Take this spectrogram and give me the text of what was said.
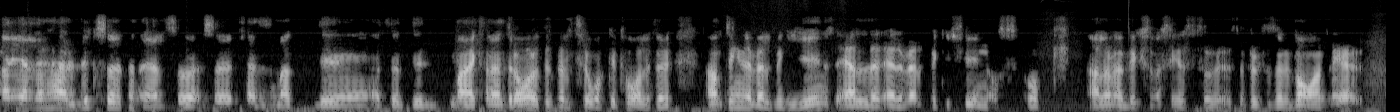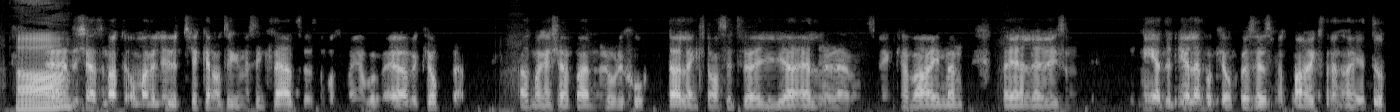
när det gäller herrbyxor generellt så, så känns det som att, det, att det, marknaden drar åt ett väldigt tråkigt håll. För antingen är det väldigt mycket jeans eller är det väldigt mycket chinos. Och alla de här byxorna ser så, så fruktansvärt vanliga ut. Eh, Ja, Det känns som att om man vill uttrycka någonting med sin klädsel så måste man jobba med överkroppen. Att man kan köpa en rolig skjorta eller en knasig tröja eller en snygg kavaj. Men när det gäller liksom nederdelen på kroppen är det som att marknaden har gett upp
